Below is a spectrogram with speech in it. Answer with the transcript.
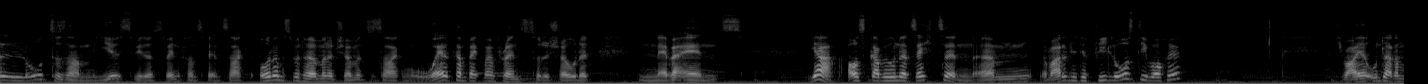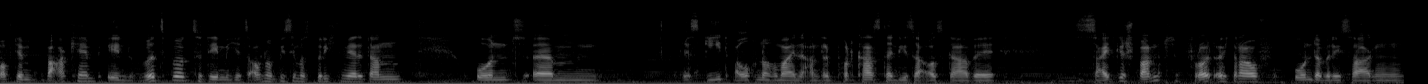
Hallo zusammen, hier ist wieder Sven von Sven sagt, oder um es mit Hermann in German zu sagen, Welcome back my friends to the show that never ends. Ja, Ausgabe 116. Ähm, war relativ viel los die Woche. Ich war ja unter anderem auf dem Barcamp in Würzburg, zu dem ich jetzt auch noch ein bisschen was berichten werde dann. Und ähm, es geht auch noch mal einen anderen Podcaster in dieser Ausgabe. Seid gespannt, freut euch drauf und da würde ich sagen,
